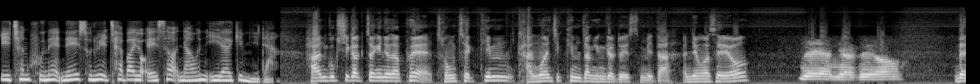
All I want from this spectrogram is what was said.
이창훈의 내 손을 잡아요에서 나온 이야기입니다. 한국시각장애인연합회 정책팀 강환식 팀장 연결되어 있습니다. 안녕하세요. 네, 안녕하세요. 네,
